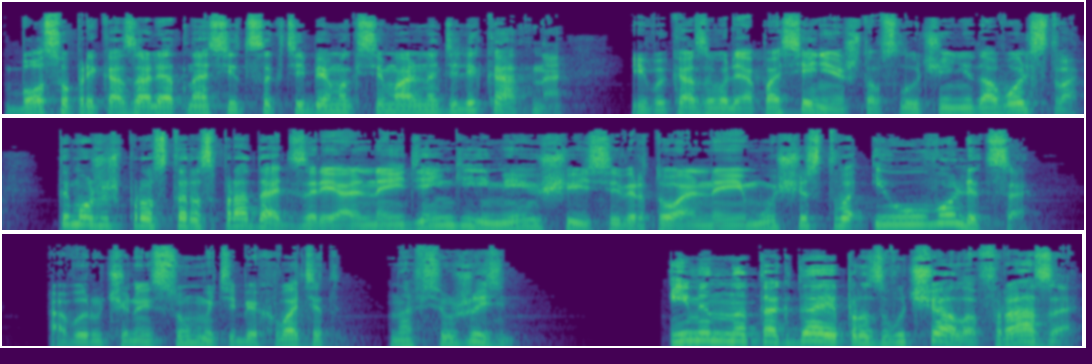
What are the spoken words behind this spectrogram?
Боссу приказали относиться к тебе максимально деликатно и выказывали опасения, что в случае недовольства ты можешь просто распродать за реальные деньги имеющееся виртуальное имущество и уволиться, а вырученной суммы тебе хватит на всю жизнь. Именно тогда и прозвучала фраза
